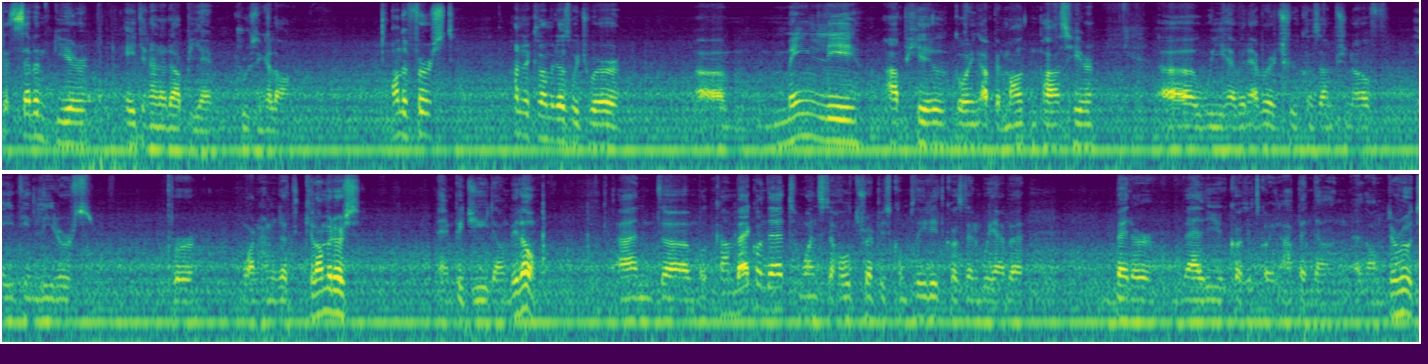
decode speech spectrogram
the seventh gear, 1800 RPM, cruising along. On the first 100 kilometers, which were um, mainly uphill, going up a mountain pass here, uh, we have an average fuel consumption of 18 liters per 100 kilometers, MPG down below and uh, we'll come back on that once the whole trip is completed because then we have a better value because it's going up and down along the route.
